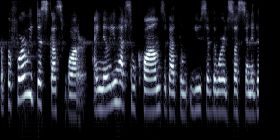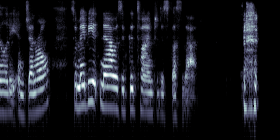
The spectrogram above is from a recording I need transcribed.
But before we discuss water, I know you have some qualms about the use of the word sustainability in general. So maybe now is a good time to discuss that.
